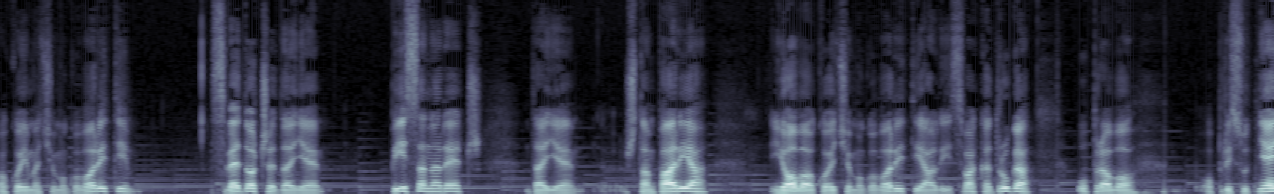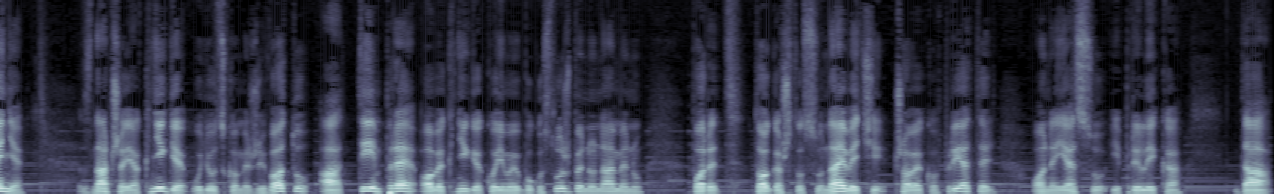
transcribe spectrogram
o kojima ćemo govoriti svedoče da je pisana reč, da je štamparija i ova o kojoj ćemo govoriti, ali i svaka druga, upravo oprisutnjenje značaja knjige u ljudskome životu, a tim pre ove knjige koje imaju bogoslužbenu namenu, pored toga što su najveći čovekov prijatelj, one jesu i prilika da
